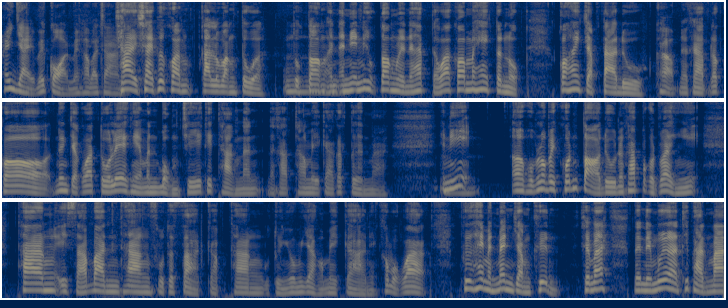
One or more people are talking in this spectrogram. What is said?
ให้ใหญ่ไว้ก่อนไหมครับอาจารย์ ใช่ใช่เพื่อความการระวังตัวอืมถูกต้องอันอันนี้อันนี้ถูกต้องเลยนะครับ แต่ว่าก็ไม่ให้ตระหนกก็ให้จับตาดูครับนะครับ แล้วก็เนื่องจากว่าตัวเลขเนี่ยมันบ่งชี้ทิศทางนั้นนะครับ ทางอเมริกาก็เตือนมา ทีนี้เออผมลองไปค้นต่อดูนะครับ ปรากฏว่าอย่างนี้ ทางไอสถาบันทางสุตศาสตร์กับทางอุตุนิยมวิทยาของอเมริกาเนี่ยเขาบอกว่าเพื่อให้มันแม่นยำขึ้นใช่ไหมในในเมื่อที่ผ่านมา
